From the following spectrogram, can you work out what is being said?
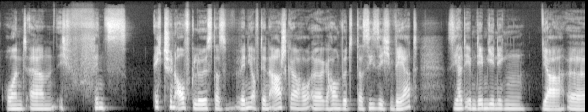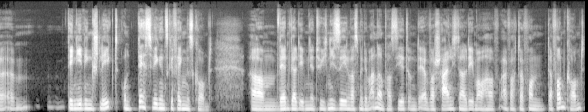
Und ähm, ich finde es echt schön aufgelöst, dass wenn ihr auf den Arsch gehau äh, gehauen wird, dass sie sich wehrt, sie halt eben demjenigen, ja, äh, denjenigen schlägt und deswegen ins Gefängnis kommt. Ähm, werden wir halt eben natürlich nicht sehen, was mit dem anderen passiert und er wahrscheinlich dann halt eben auch einfach davon, davon kommt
